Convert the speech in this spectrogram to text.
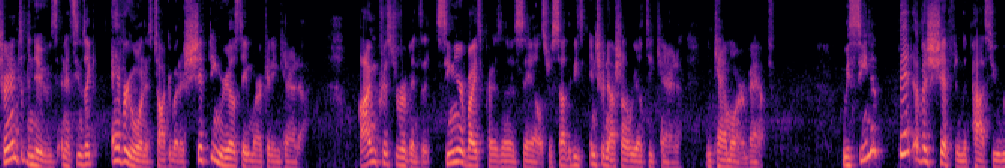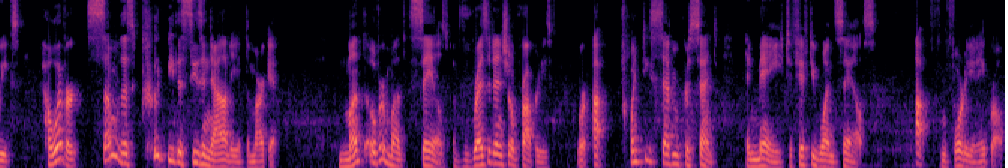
Turn into the news, and it seems like everyone is talking about a shifting real estate market in Canada. I'm Christopher Vincent, Senior Vice President of Sales for Sotheby's International Realty Canada in Canmore and Banff. We've seen a bit of a shift in the past few weeks. However, some of this could be the seasonality of the market. Month over month sales of residential properties were up 27% in May to 51 sales, up from 40 in April.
